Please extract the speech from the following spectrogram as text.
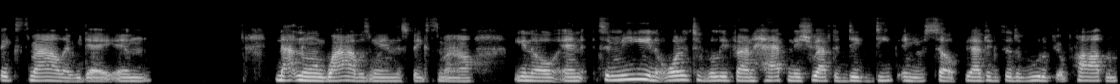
big smile every day, and not knowing why I was wearing this fake smile, you know. And to me, in order to really find happiness, you have to dig deep in yourself. You have to get to the root of your problem.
